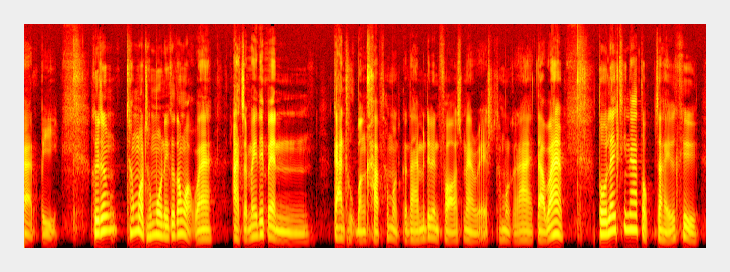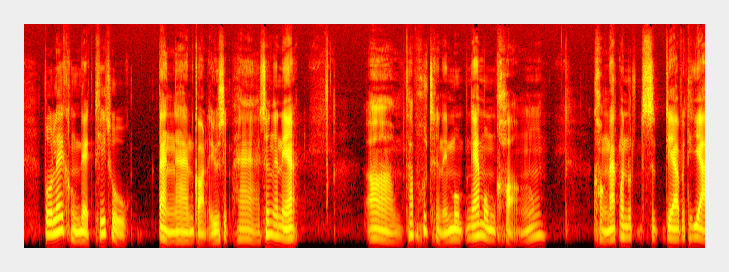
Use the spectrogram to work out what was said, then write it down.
18 ปี คือทั้งทั้งหมดทั้งมวลนี้ก็ต้องบอกว่าอาจจะไม่ได้เป็นการถูกบังคับทั้งหมดก็ได้ไม่ได้เป็น forced marriage ทั้งหมดก็ได้ แต่ว่าตัวเลขที่น่าตกใจก็คือ ตัวเลขของเด็กที่ถูกแต่งงานก่อนอายุ 15 ซึ่งอันเนี้ยถ้าพูดถึงในมุมแง่มุมของ ของนักมนุษยวิทยา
